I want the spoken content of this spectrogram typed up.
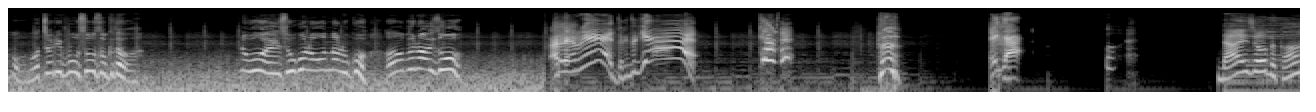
ママチャリ暴走族だおいそこの女の子危ないぞ。あれあれドキドキ大丈夫か？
